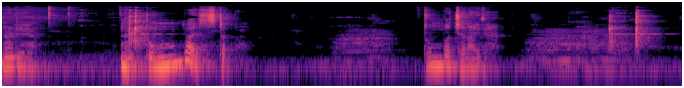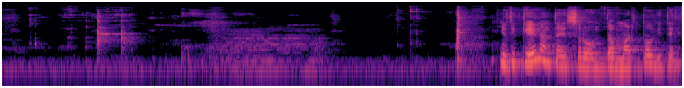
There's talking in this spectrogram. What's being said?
ನೋಡಿ. ನನಗೆ ತುಂಬ ಇಷ್ಟ. ತುಂಬ ಚೆನ್ನಾಗಿದೆ. ಇದಕ್ಕೇನಂತ ಹೆಸರು ಅಂತ ಮರ್ತೋಗಿದ್ದೇನೆ.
